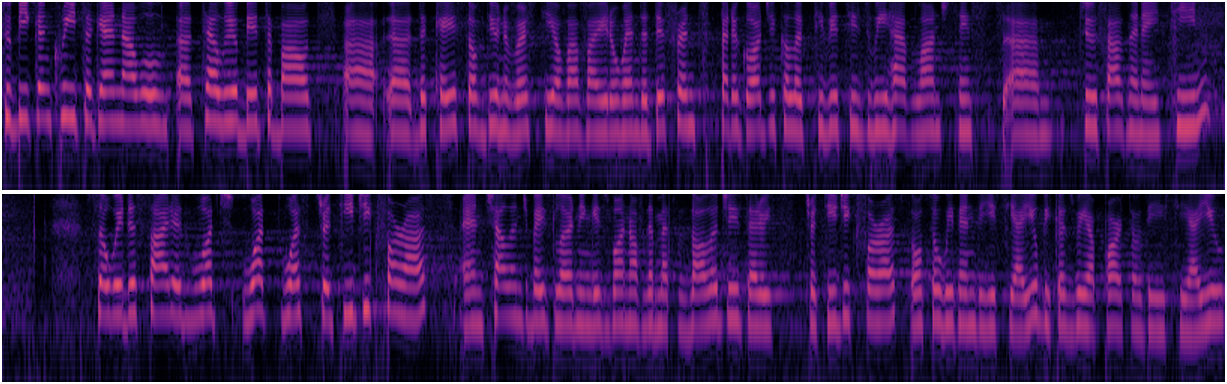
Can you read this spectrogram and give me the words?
to be concrete again, I will uh, tell you a bit about uh, uh, the case of the University of Aveiro and the different pedagogical activities we have launched since um, 2018. So we decided what, what was strategic for us, and challenge-based learning is one of the methodologies that is strategic for us, also within the ECIU, because we are part of the ECIU.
